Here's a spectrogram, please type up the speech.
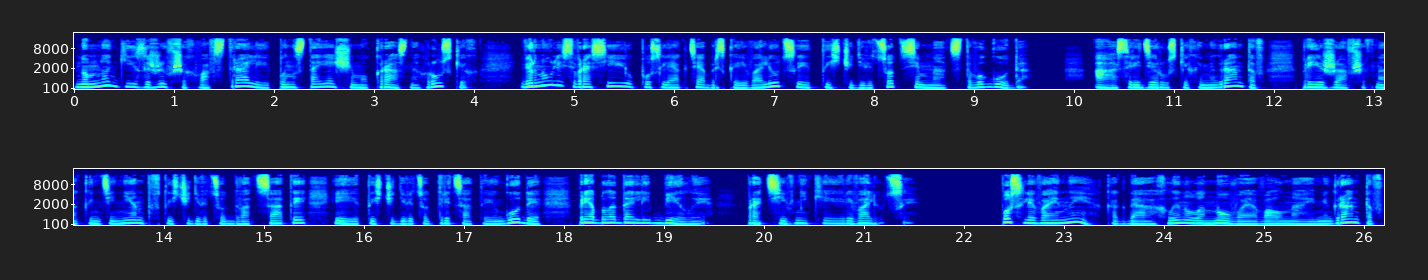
Но многие из живших в Австралии по-настоящему красных русских вернулись в Россию после Октябрьской революции 1917 года а среди русских эмигрантов, приезжавших на континент в 1920-е и 1930-е годы, преобладали белые, противники революции. После войны, когда хлынула новая волна эмигрантов,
